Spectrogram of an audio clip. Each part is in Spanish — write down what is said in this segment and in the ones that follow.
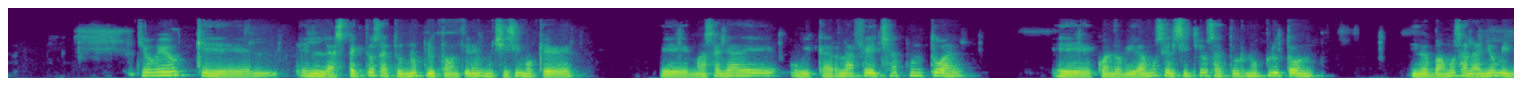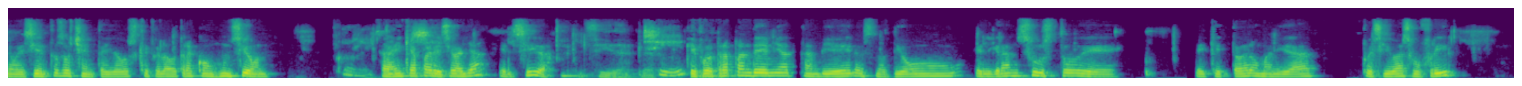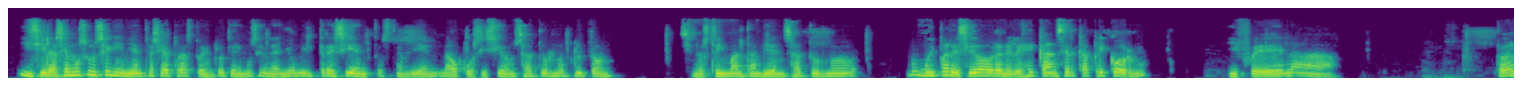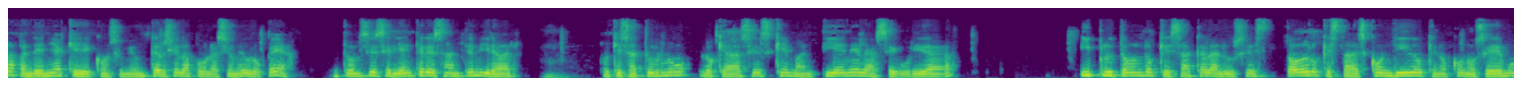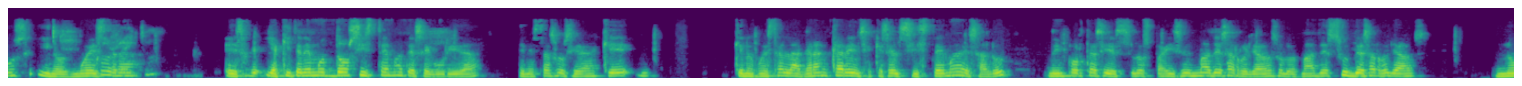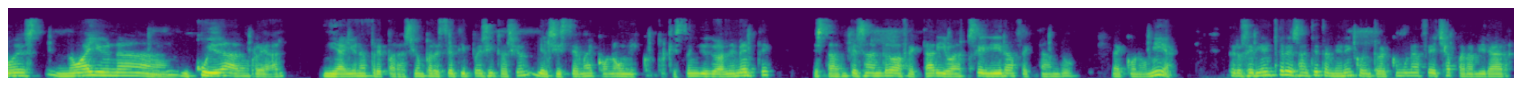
Yo veo que el, el aspecto Saturno-Plutón tiene muchísimo que ver, eh, más allá de ubicar la fecha puntual, eh, cuando miramos el ciclo Saturno-Plutón y nos vamos al año 1982, que fue la otra conjunción, correcto. ¿saben qué sí, apareció allá? El SIDA, El SIDA, claro. Sí, que fue otra pandemia también, nos, nos dio el gran susto de, de que toda la humanidad pues iba a sufrir. Y si le hacemos un seguimiento hacia atrás, por ejemplo, tenemos en el año 1300 también la oposición Saturno-Plutón. Si no estoy mal, también Saturno, muy parecido ahora en el eje Cáncer-Capricornio, y fue la, toda la pandemia que consumió un tercio de la población europea. Entonces sería interesante mirar, porque Saturno lo que hace es que mantiene la seguridad y Plutón lo que saca a la luz es todo lo que está escondido, que no conocemos y nos muestra correcto. eso. Y aquí tenemos dos sistemas de seguridad en esta sociedad que, que nos muestra la gran carencia, que es el sistema de salud. No importa si es los países más desarrollados o los más de- subdesarrollados, no, es, no hay una, un cuidado real, ni hay una preparación para este tipo de situación, y el sistema económico, porque esto indudablemente está empezando a afectar y va a seguir afectando la economía. Pero sería interesante también encontrar como una fecha para mirar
